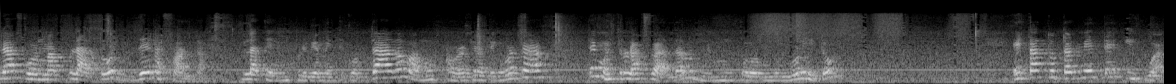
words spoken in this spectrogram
la forma plato de la falda. La tenemos previamente cortado, vamos, ahora que la tengo acá, te muestro la falda, lo tenemos un color muy bonito. Está totalmente igual.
